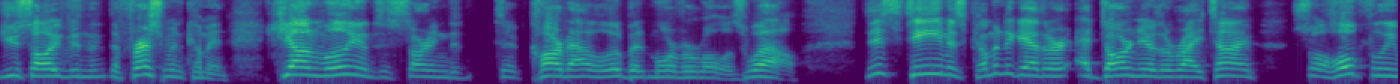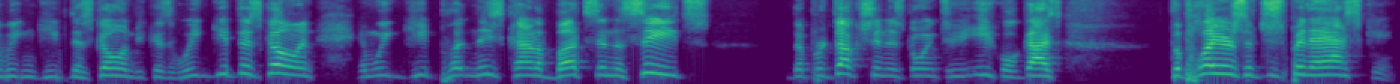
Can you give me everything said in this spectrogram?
you saw even the freshmen come in. Keon Williams is starting to, to carve out a little bit more of a role as well this team is coming together at darn near the right time. So hopefully we can keep this going because if we can keep this going and we can keep putting these kind of butts in the seats, the production is going to equal. Guys, the players have just been asking,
